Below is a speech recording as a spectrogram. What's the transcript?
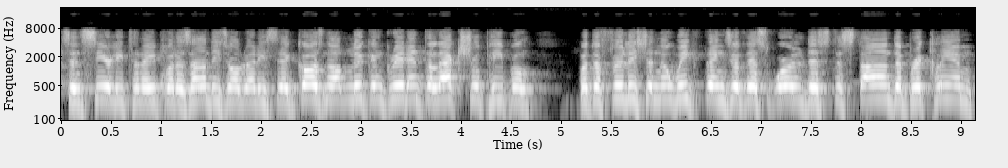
sincerely tonight. But as Andy's already said, God's not looking great intellectual people, but the foolish and the weak things of this world is to stand and proclaim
